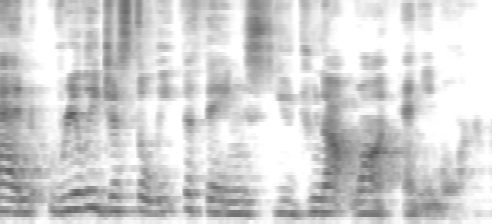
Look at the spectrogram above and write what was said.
and really just delete the things you do not want anymore.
